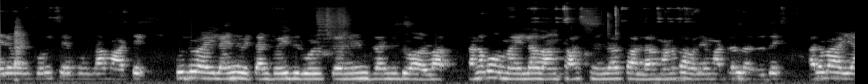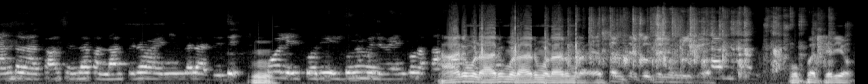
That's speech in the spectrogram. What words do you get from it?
இறைவன் பொருள் சேர்ப்புண்டா மாட்டே புதுவாயிலைன்னு விட்டான் பெய்து ஒழுத்தனின் ரன்னிடு வாழ்வார் கனகம் மயிலாதான் காசு செஞ்சால் கல்லால் மனக்கவலை மற்றல் அது அறவாய் அந்த செஞ்சால் கல்லால் பிறவாய் நீந்தல் ம். கோழி பொறியில் குணமெழுவேன் குணத்தான் அருமடா அருமடா அருமடா அருமடா. எத்தனை திருக்குறள் தெரியும் உங்களுக்கு? முப்பது தெரியும்.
